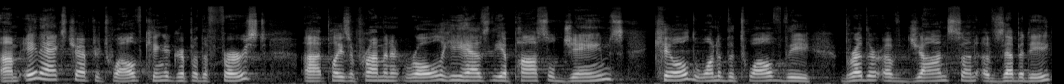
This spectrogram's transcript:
Um, in Acts chapter 12, King Agrippa I uh, plays a prominent role. He has the apostle James killed, one of the 12, the brother of John, son of Zebedee.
